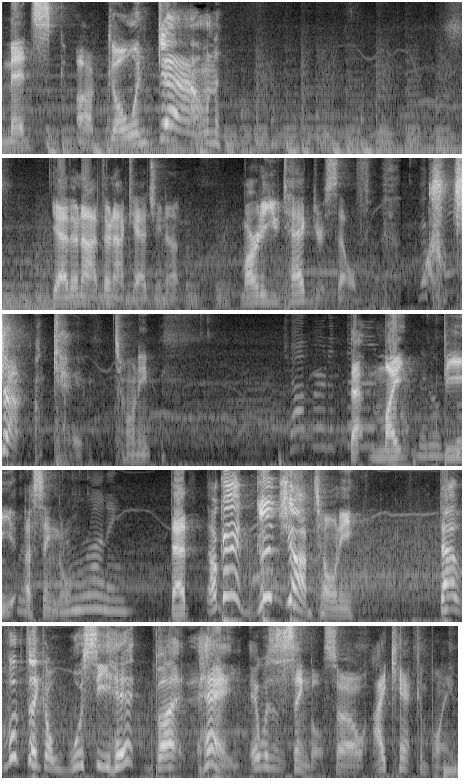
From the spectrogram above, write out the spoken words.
Mets are going down. Yeah, they're not. They're not catching up. Marty, you tagged yourself. Okay, Tony. That might be a single. That okay? Good job, Tony. That looked like a wussy hit, but hey, it was a single, so I can't complain.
